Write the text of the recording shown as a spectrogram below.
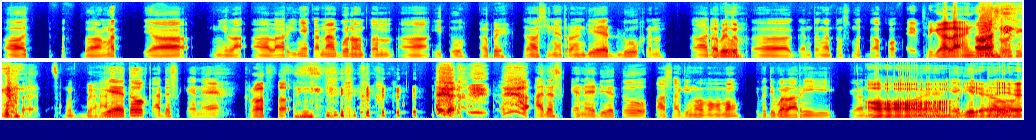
eh, cepet banget ya ngila eh, larinya karena gue nonton eh, itu Apa? ya? eh, sinetron dia dulu kan ada Apa tuh itu? eh, ganteng-ganteng semut bako Eh, serigala oh anjing. semut serigala. Semut banget. Iya itu ada skene Kroto. ada skene dia tuh pas lagi ngomong-ngomong tiba-tiba lari kan Oh, kayak iya, gitu. iya.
